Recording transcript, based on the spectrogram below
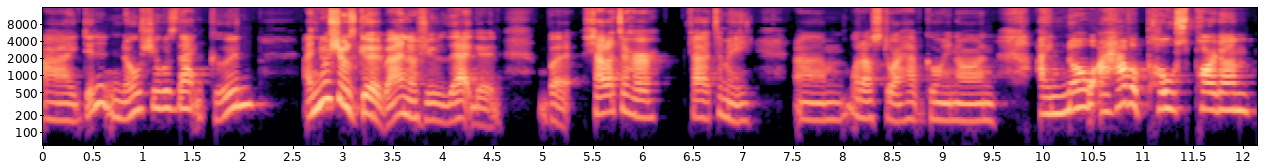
I didn't know she was that good. I knew she was good, but I know she was that good. But shout out to her. Shout out to May. Um, what else do I have going on? I know I have a postpartum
